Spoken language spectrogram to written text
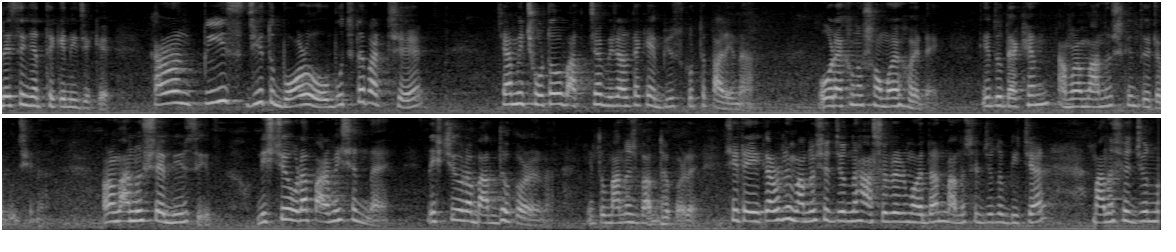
ব্লেসিংয়ের থেকে নিজেকে। কারণ পিস যেহেতু বড় বুঝতে পারছে যে আমি ছোট বাচ্চা বিড়ালটাকে অ্যাবিউজ করতে পারি না। ওর এখনও সময় হয় নাই। কিন্তু দেখেন, আমরা মানুষ কিন্তু এটা বুঝি না। আমরা মানুষ অ্যাবিউসিভ নিশ্চয়ই ওরা পারমিশন নেয়, নিশ্চয়ই ওরা বাধ্য করে না, কিন্তু মানুষ বাধ্য করে। সেটা এই কারণে মানুষের জন্য হাসরের ময়দান, মানুষের জন্য বিচার, মানুষের জন্য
